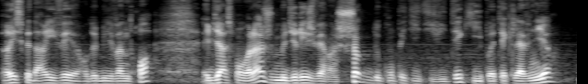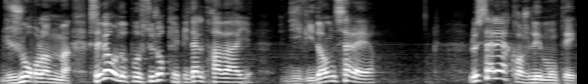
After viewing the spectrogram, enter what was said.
risque d'arriver en 2023, eh bien à ce moment-là, je me dirige vers un choc de compétitivité qui hypothèque l'avenir du jour au lendemain. Vous savez, on oppose toujours capital-travail, dividende, salaire. Le salaire, quand je l'ai monté,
